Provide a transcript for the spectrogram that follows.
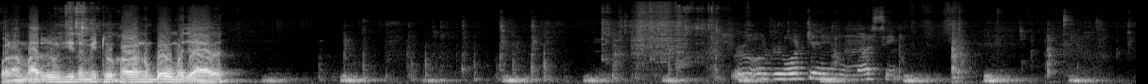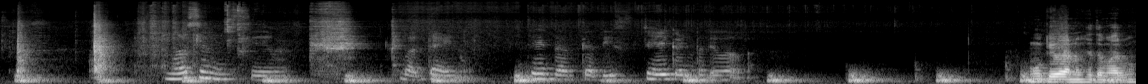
પણ અમારે રૂહીને મીઠું ખાવાનું બહુ મજા આવે. હું કહેવાનું છે તમારું?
